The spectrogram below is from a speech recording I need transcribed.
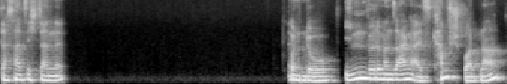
das hat sich dann und ihn würde man sagen, als Kampfsportler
